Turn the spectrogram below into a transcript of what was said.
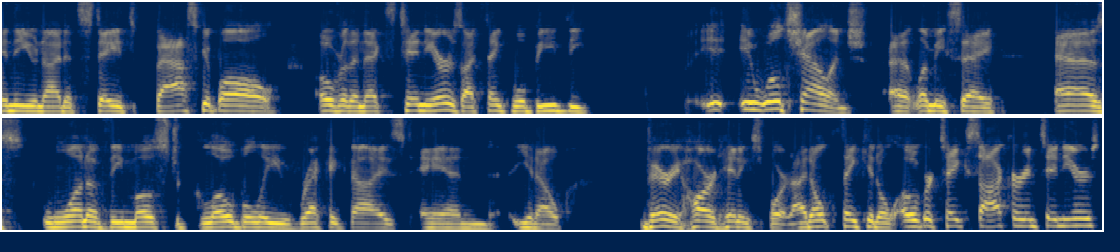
in the United States. Basketball over the next ten years, I think, will be the it, it will challenge. Uh, let me say, as one of the most globally recognized and you know very hard hitting sport. I don't think it'll overtake soccer in 10 years,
